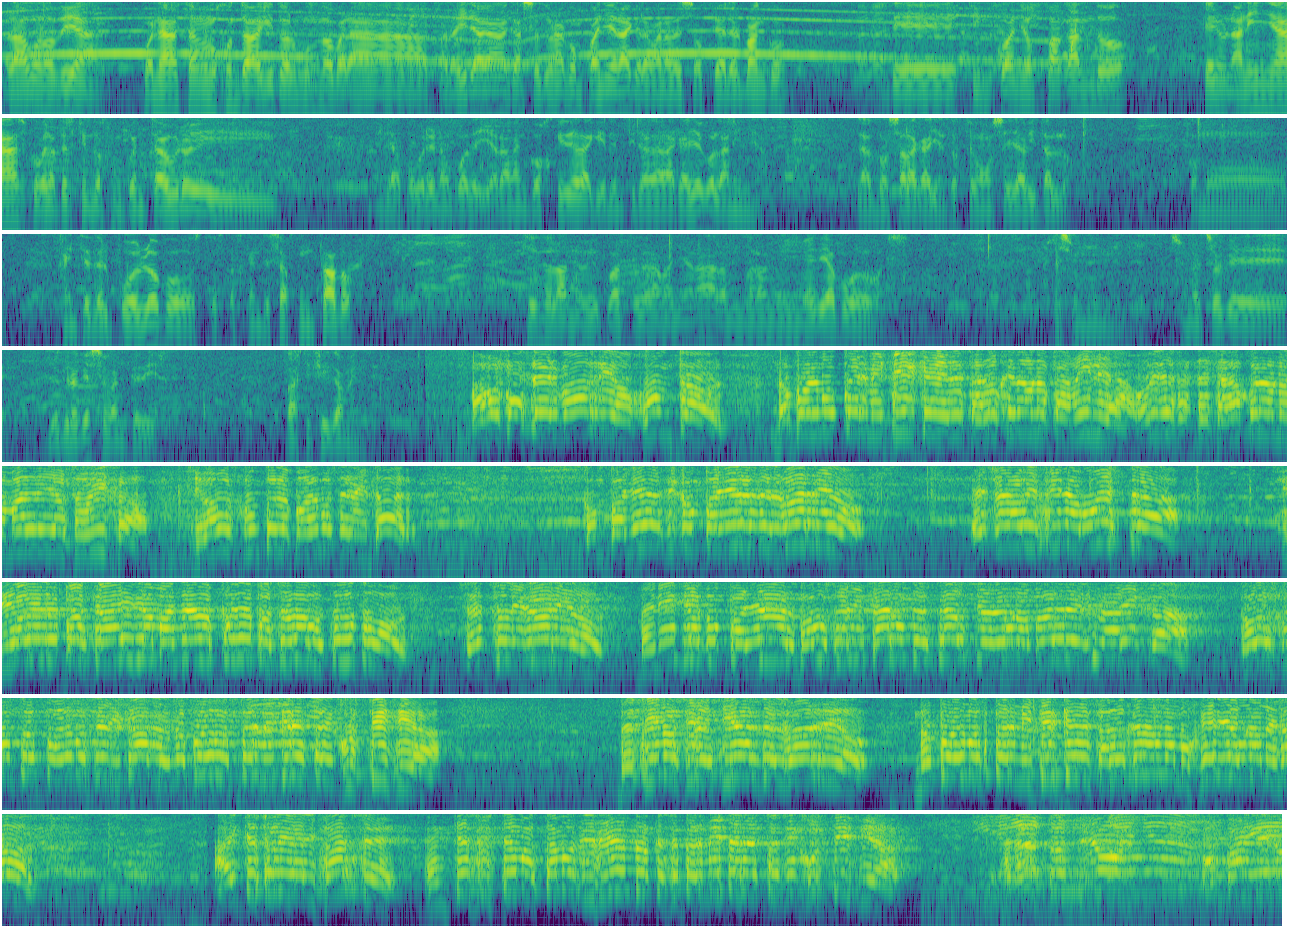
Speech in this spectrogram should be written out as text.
Hola, buenos días. Pues nada, estamos juntos aquí todo el mundo para, para ir a casa de una compañera que le van a desahuciar el banco. De 5 años pagando, tiene una niña, cobra 350 euros y, y la pobre no puede. Y ahora la han cogido y la quieren tirar a la calle con la niña. Las dos a la calle, entonces vamos a ir a evitarlo. Como gente del pueblo, pues toda esta gente se ha juntado. Siendo las 9 y cuarto de la mañana, ahora mismo las 9 y media, pues es un, es un hecho que yo creo que se va a impedir pacíficamente. Vamos a hacer barrio juntos. No podemos permitir que desalojen a una familia. Hoy des- desalojan a una madre y a su hija. Si vamos juntos lo podemos evitar. Compañeros y compañeras del barrio, es una vecina vuestra. Si hoy le pasa a ella, mañana puede pasar a vosotros. Venid y acompañar. Vamos a evitar un desahucio de una madre y una hija. Todos juntos podemos evitarlo. No podemos permitir esta injusticia. Vecinos y vecinas del barrio, no podemos permitir que desalojen a una mujer y a una menor. Hay que solidarizarse. ¿En qué sistema estamos viviendo que se permiten estas injusticias? Alerta Junts, companya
